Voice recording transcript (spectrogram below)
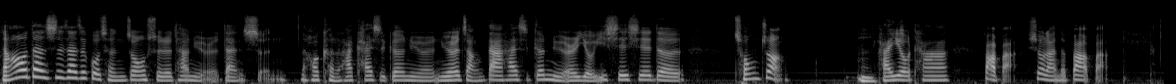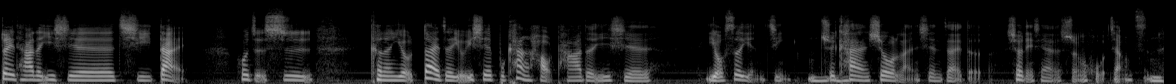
然后但是在这过程中，随着他女儿的诞生，然后可能他开始跟女儿女儿长大，开始跟女儿有一些些的冲撞，嗯。还有他爸爸秀兰的爸爸对他的一些期待，或者是可能有带着有一些不看好他的一些有色眼镜、嗯。去看秀兰现在的秀莲现在的生活这样子，嗯。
